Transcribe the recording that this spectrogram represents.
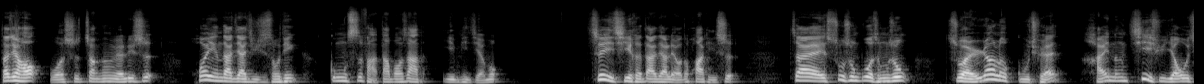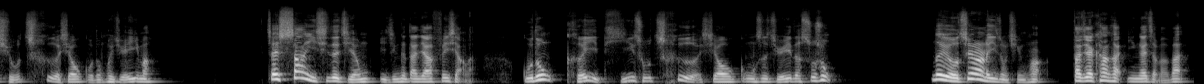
大家好，我是张根元律师，欢迎大家继续收听《公司法大爆炸》的音频节目。这一期和大家聊的话题是，在诉讼过程中转让了股权，还能继续要求撤销股东会决议吗？在上一期的节目已经跟大家分享了，股东可以提出撤销公司决议的诉讼。那有这样的一种情况，大家看看应该怎么办？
